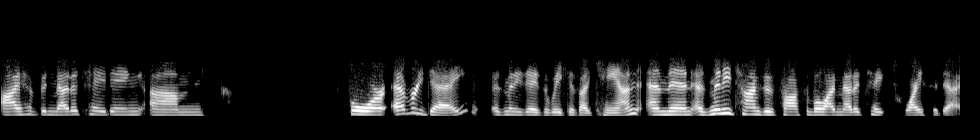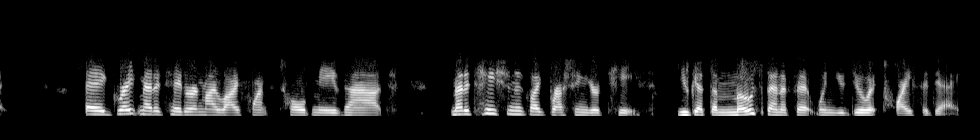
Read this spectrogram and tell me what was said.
I have been meditating um, for every day, as many days a week as I can. And then, as many times as possible, I meditate twice a day. A great meditator in my life once told me that meditation is like brushing your teeth. You get the most benefit when you do it twice a day.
